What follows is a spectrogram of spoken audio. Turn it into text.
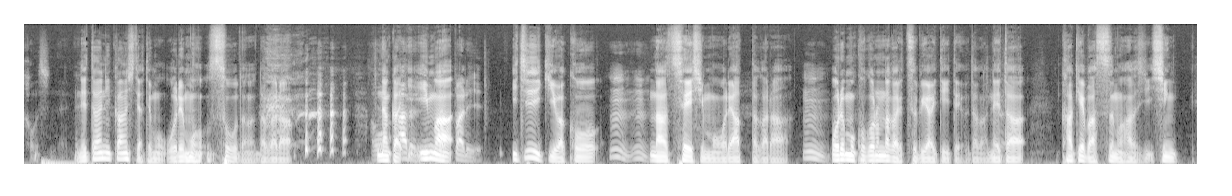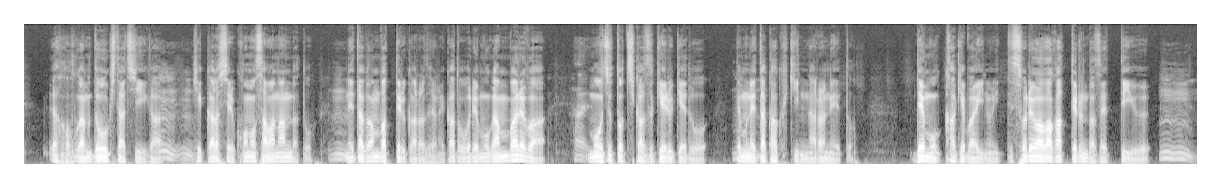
かもしれない、ネタに関してはでも俺もそうだな。だからなんか今一時期はこうんうん。うな精神も俺あったからうん。俺も心の中でつぶやいていたよ。だからネタ書けば済む話新他の同期たちがうんうん。結果出してるこの差はなんだと、うん。ネタ頑張ってるからじゃないかと。俺も頑張ればはい。もうちょっと近づけるけど、でうん。もネタ書く気にならねえと、でも書けばいいのにってそれは分かってるんだぜっていううんうん。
